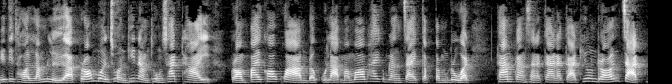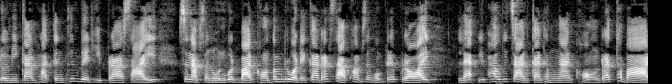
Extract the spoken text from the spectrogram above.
นิติธรล้ำเหลือ พร้อมมวลชนที่นำธงชาติไทย พร้อมป้ายข้อความดอกกุหลาบมามอบให้กำลังใจกับตำรวจ ท่ามกลางสถานการณ์อากาศที่ร้อนจัด โดยมีการผลัดกันขึ้นเวทีปราศัย สนับสนุนบทบาทของตำรวจในการรักษาความสงบเรียบร้อย และวิพากษ์วิจารณ์การทำงานของรัฐบาล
